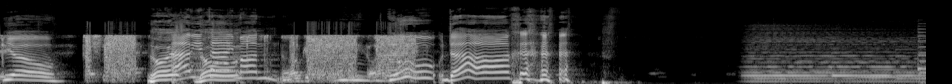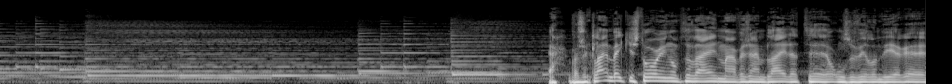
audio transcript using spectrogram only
Yo. Doei. Hou je tijd, man. Oké. Doei. Dag. Ja, was een klein beetje storing op de lijn, maar we zijn blij dat eh, onze Willem weer eh,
